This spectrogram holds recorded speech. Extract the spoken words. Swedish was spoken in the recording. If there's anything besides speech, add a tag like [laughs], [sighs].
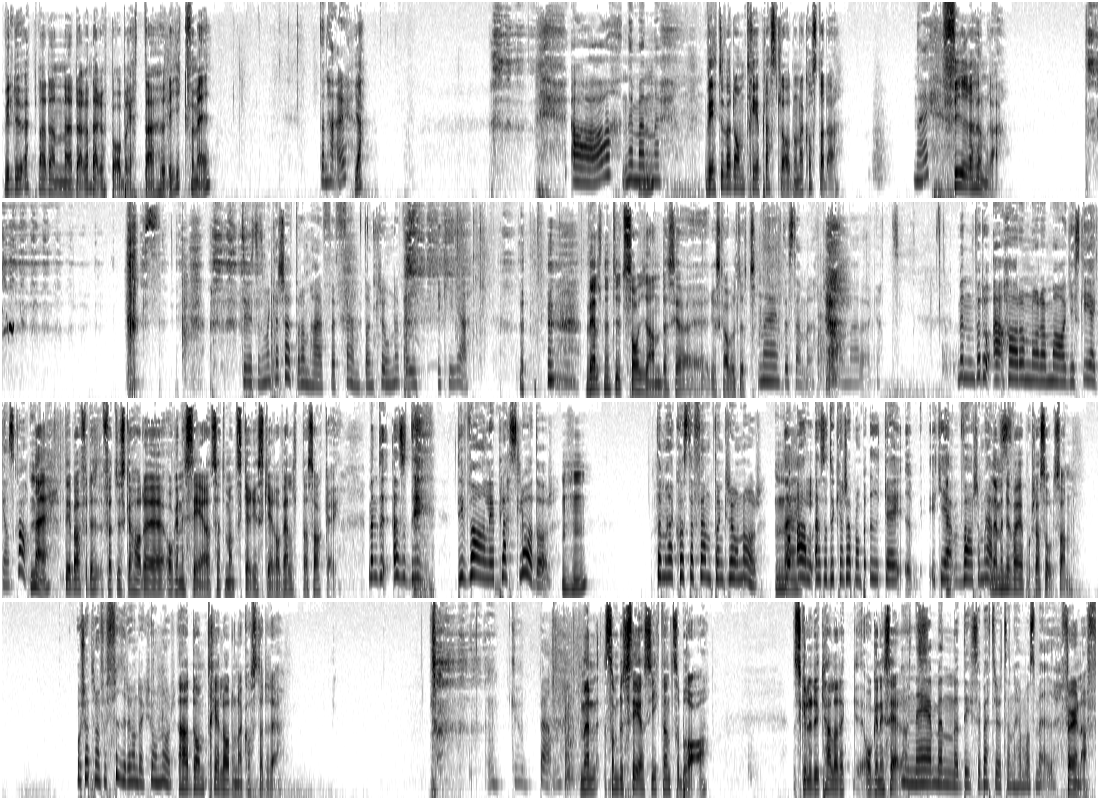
Vill du öppna den eh, dörren där uppe och berätta hur det gick för mig? Den här? Ja. Ja, nej men, Mm. Vet du vad de tre plastlådorna kostade? nej. 400. Du vet att man kan köpa de här för 15 kronor på I- Ikea. Vält nu inte ut sojan, det ser eh, riskabelt ut. Nej, det stämmer. Det är [gasps] ögat. Men vadå, har de några magiska egenskaper? Nej, det är bara för, det, för att du ska ha det organiserat så att man inte ska riskera att välta saker. Men du, alltså det, det är vanliga plastlådor. Mhm. De här kostar 15 kronor. Nej. På all, alltså du kan köpa dem på Ica, Ikea var som helst. Nej men nu var jag på Clas Ohlson. Och köpte dem för 400 kronor. Ja, de tre lådorna kostade det. Gubben. Men som du ser så gick det inte så bra. Skulle du kalla det organiserat? Nej, men det ser bättre ut än hemma hos mig. Fair enough.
